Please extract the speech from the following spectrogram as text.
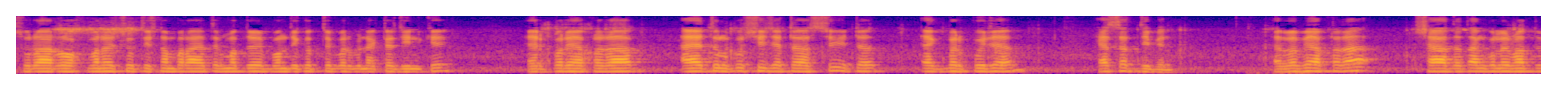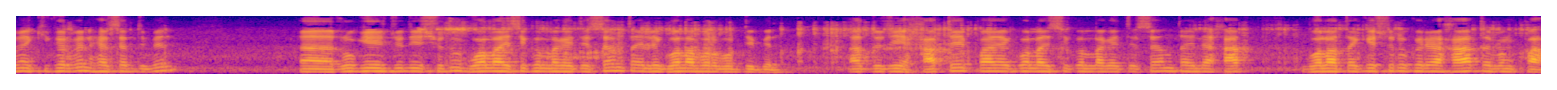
সুরা রহমানের চৌত্রিশ নম্বর আয়াতের মধ্যে বন্দি করতে পারবেন একটা জিনকে। এরপরে আপনারা আয়াতুল কুরসি যেটা আসছে এটা একবার পইরা হেসাদ দিবেন। এভাবে আপনারা শাহাদাত আঙ্গুলের মাধ্যমে কি করবেন? হেসাদ দিবেন। রোগী যদি শুধু গলায় শিকল লাগাইতে চান, তাইলে গলা বরাবর দিবেন। আর যদি হাতে পায়ে গলায় শিকল লাগাইতে চান, তাইলে হাত, গলা থেকে শুরু করে হাত এবং পা।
